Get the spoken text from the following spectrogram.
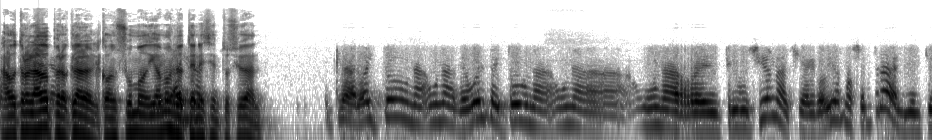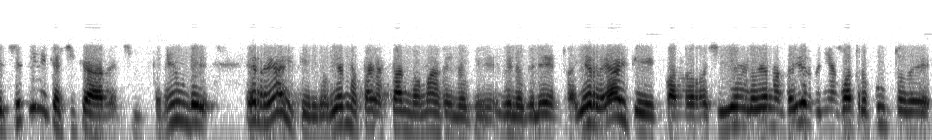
A otro lado, pero claro, el consumo, digamos, lo tenés en tu ciudad. Claro, hay toda una, una de vuelta hay toda una, una, una redistribución hacia el gobierno central y el que se tiene que achicar, si tenés un de, es real que el gobierno está gastando más de lo que de lo que le entra y es real que cuando recibió el gobierno anterior tenía cuatro puntos de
